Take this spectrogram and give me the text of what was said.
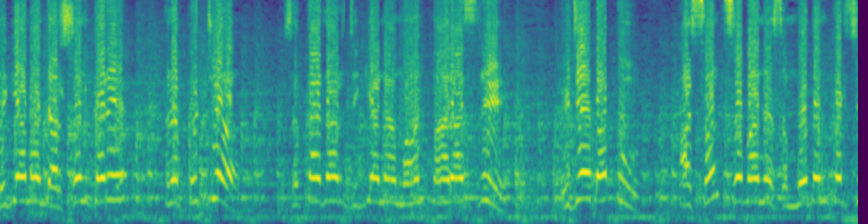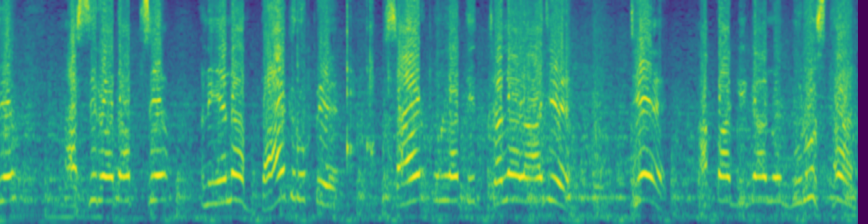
જગ્યામાં દર્શન કરી અને પૂજ્ય સત્તાધાર જગ્યાના મહંત મહારાજ શ્રી વિજય બાપુ આ સંત સભાને સંબોધન કરશે, આશીર્વાદ આપશે અને એના ભાગરૂપે સાવરકુંડલાથી ચલાળ આજે જે આપા ગીગાનું ગુરુસ્થાન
